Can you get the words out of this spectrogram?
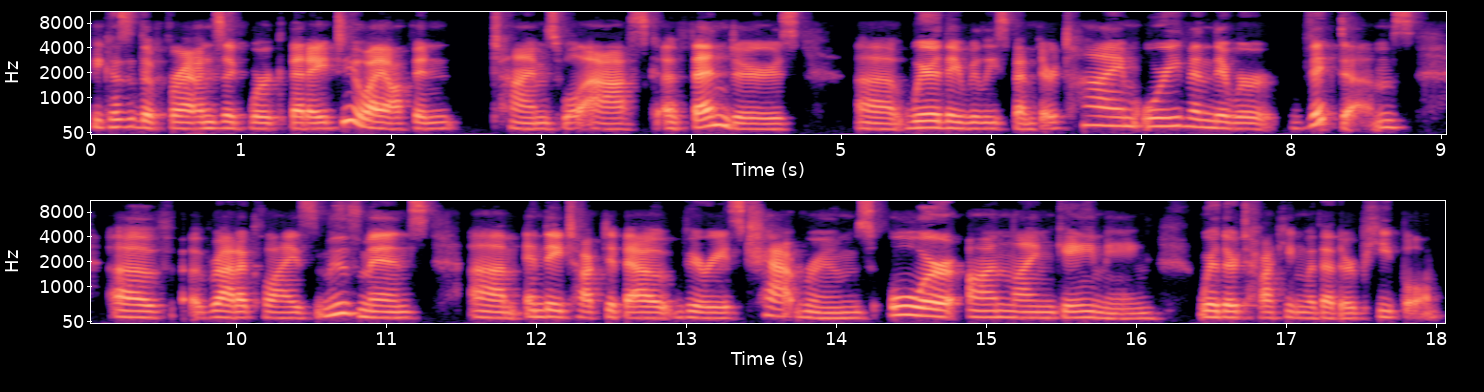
because of the forensic work that I do, I oftentimes will ask offenders uh, where they really spent their time, or even they were victims of radicalized movements. Um, and they talked about various chat rooms or online gaming where they're talking with other people.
